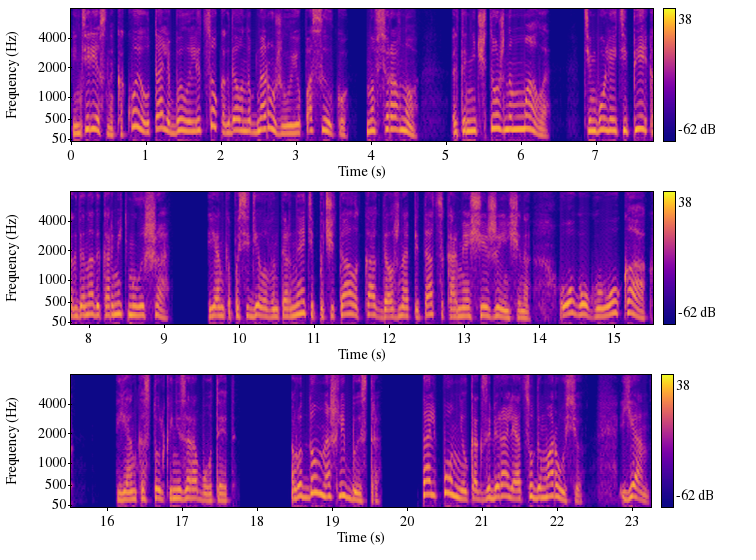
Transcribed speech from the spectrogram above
Интересно, какое у Тали было лицо, когда он обнаружил ее посылку? Но все равно, это ничтожно мало, тем более теперь, когда надо кормить малыша. Янка посидела в интернете, почитала, как должна питаться кормящая женщина. Ого-го, как! Янка столько не заработает. Роддом нашли быстро. Таль помнил, как забирали отсюда Марусю. «Ян,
